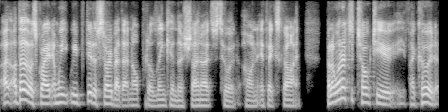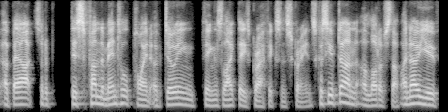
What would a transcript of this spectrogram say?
I, I thought that was great. And we we did a story about that, and I'll put a link in the show notes to it on FX Guide. But I wanted to talk to you, if I could, about sort of this fundamental point of doing things like these graphics and screens, because you've done a lot of stuff. I know you've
